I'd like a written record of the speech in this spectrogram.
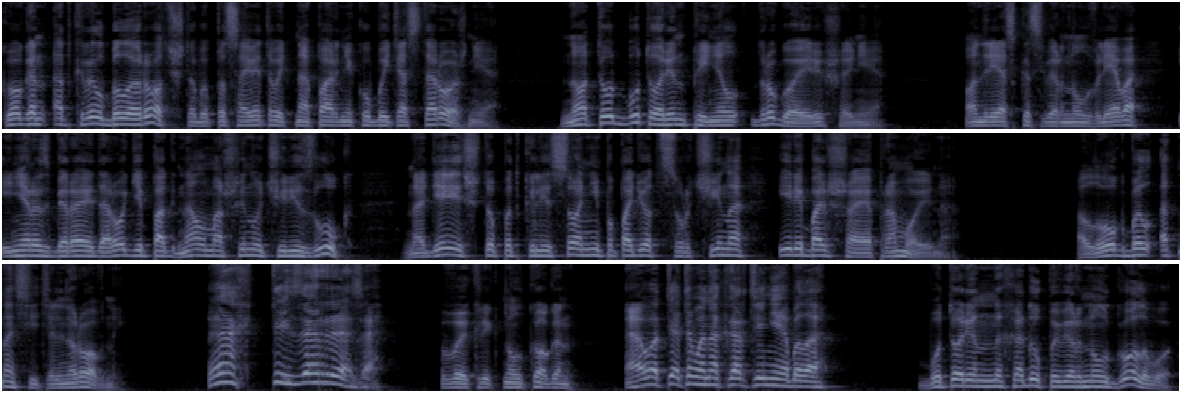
Коган открыл было рот, чтобы посоветовать напарнику быть осторожнее, но тут Буторин принял другое решение. Он резко свернул влево и, не разбирая дороги, погнал машину через луг, надеясь, что под колесо не попадет сурчина или большая промоина. Луг был относительно ровный. «Ах ты, зараза!» — выкрикнул Коган. «А вот этого на карте не было!» Буторин на ходу повернул голову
